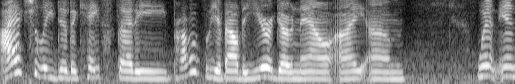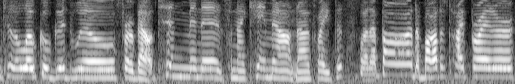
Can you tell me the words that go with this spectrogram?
I actually did a case study probably about a year ago now. I um, went into the local Goodwill for about 10 minutes and I came out and I was like, this is what I bought. I bought a typewriter.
